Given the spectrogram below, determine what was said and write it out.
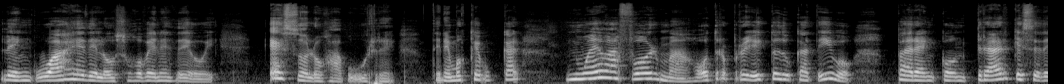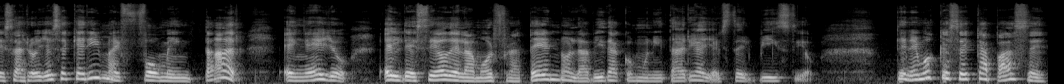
lenguaje de los jóvenes de hoy. Eso los aburre. Tenemos que buscar nuevas formas, otro proyecto educativo para encontrar que se desarrolle ese querigma y fomentar en ello el deseo del amor fraterno, la vida comunitaria y el servicio. Tenemos que ser capaces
